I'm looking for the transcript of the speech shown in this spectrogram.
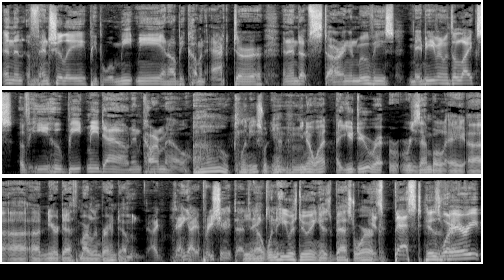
then eventually people will meet me and I'll become an actor and end up starring in movies, maybe even with the likes of He Who Beat Me Down and Carmel. Oh, Clint Eastwood. Yeah. You know what? Uh, You do re- resemble a, uh, uh, a near death Marlon Brando. I think I appreciate that. You know, Thank when he was doing his best work, his best his work. very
